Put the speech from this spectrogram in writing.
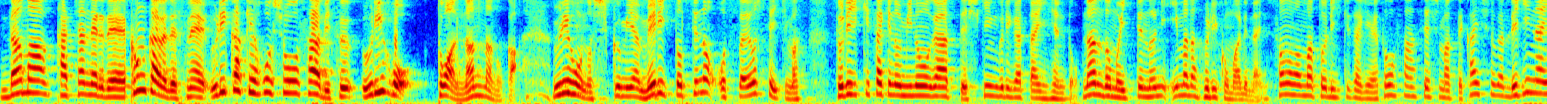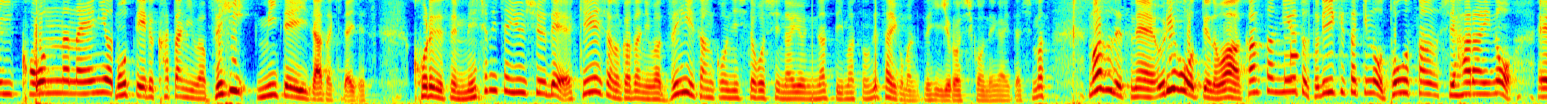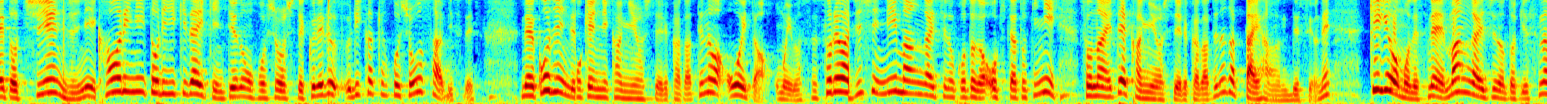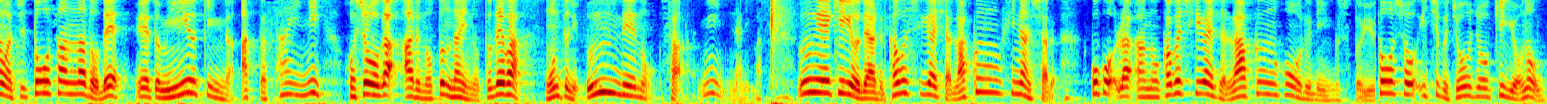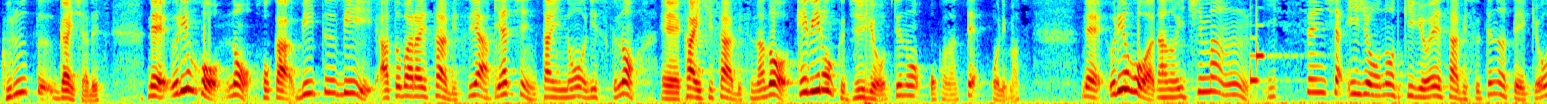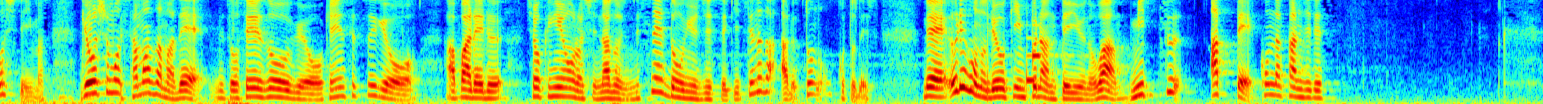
どうも、かっチャンネルです。今回はですね、売掛保証サービス、売り方とは何なのか、売り法の仕組みやメリットっていうのをお伝えをしていきます。取引先の未納があって資金繰りが大変と、何度も言ってんのに未だ振り込まれない。そのまま取引先が倒産してしまって回収ができない、こんな悩みを持っている方には、ぜひ見ていただきたいです。これですね、めちゃめちゃ優秀で、経営者の方にはぜひ参考にしてほしい内容になっていますので、最後までぜひよろしくお願いいたします。まずですね、売り法っていうのは、簡単に言うと取引先の倒産支払いの、えっ、ー、と、遅延時に代わりに取引代金っていうのを保証してくれる売掛保証証サービスです。で、個人で保険に加入をしている方っていうのは多いとは思います。それは自身に万が一のことが起きた時に備えて加入をしている方っていうのが大半ですよね。企業もですね、万が一の時、すなわち倒産などで、えっ、ー、と、未入金があった際に保証があるのとないのとでは、本当に運命の差になります。運営企業である株式会社ラクーンフィナンシャル。ここ、あの、株式会社ラクーンホールディングスという東証一部上場企業のグループ会社です。で、売り法のほか、B2B 後払いサービスや家賃滞納リスクの、えー、回避サービスなど、ヘビロック事業っていうのを行っております。で、売り方は、あの、1万1000社以上の企業へサービスっていうのを提供しています。業種も様々で、えっと、製造業、建設業、アパレル、食品卸などにですね、導入実績っていうのがあるとのことです。で、ウリホの料金プランっていうのは3つあって、こんな感じです。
